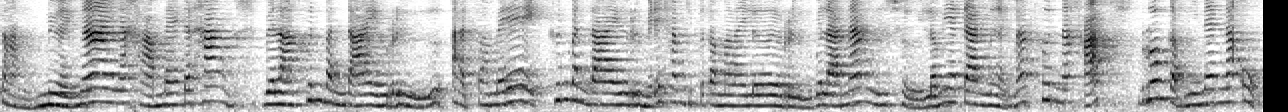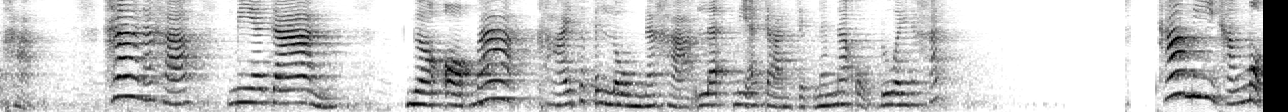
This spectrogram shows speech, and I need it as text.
สั่นเหนื่อยง่ายนะคะ แม้กระทั่งเวลาขึ้นบันไดหรืออาจจะไม่ได้ขึ้นบันไดหรือไม่ได้ทำกิจกรรมอะไรเลย หรือเวลานั่งเฉยแล้วมีอาการเหนื่อยมากขึ้นนะคะ ร่วมกับมีแน่นหน้าอกค่ะ 5. นะคะ มีอาการเหงื่อออกมากคล้ายจะเป็นลมนะคะ และมีอาการเจ็บแน่นหน้าอกด้วยนะคะ ถ้ามีทั้งหมด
